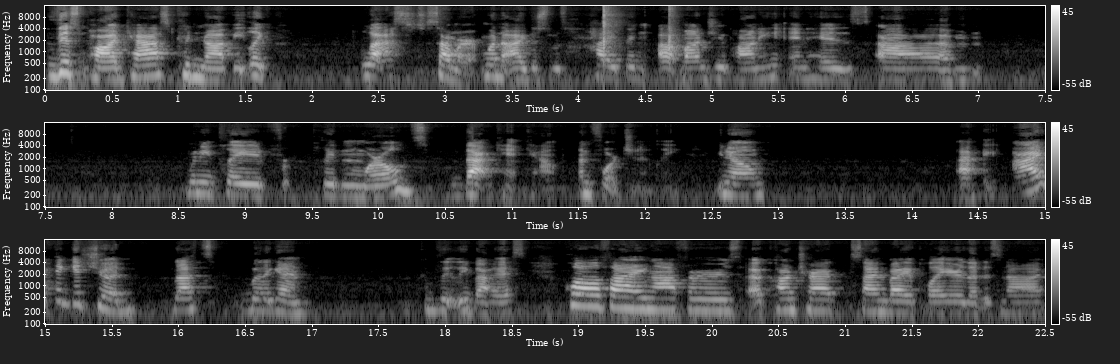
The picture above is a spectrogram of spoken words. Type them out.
this podcast could not be like last summer when I just was hyping up Mangiapane in his um, when he played for, played in Worlds, that can't count, unfortunately. You know, I I think it should. That's but again, completely biased. Qualifying offers a contract signed by a player that is not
